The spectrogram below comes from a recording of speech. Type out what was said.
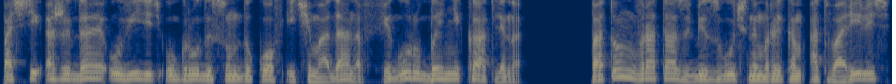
почти ожидая увидеть у груды сундуков и чемоданов фигуру Бенни Катлина. Потом врата с беззвучным рыком отворились,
